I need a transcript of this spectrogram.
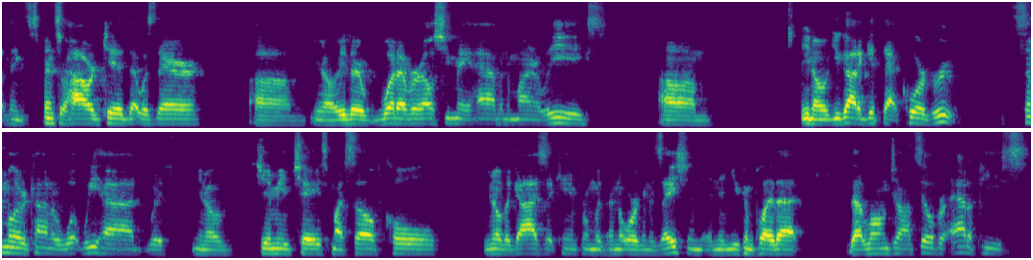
I think Spencer Howard kid that was there. Um, you know, either whatever else you may have in the minor leagues. Um, you know, you got to get that core group, similar to kind of what we had with you know Jimmy Chase, myself, Cole. You know, the guys that came from within the organization, and then you can play that that Long John Silver add a piece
